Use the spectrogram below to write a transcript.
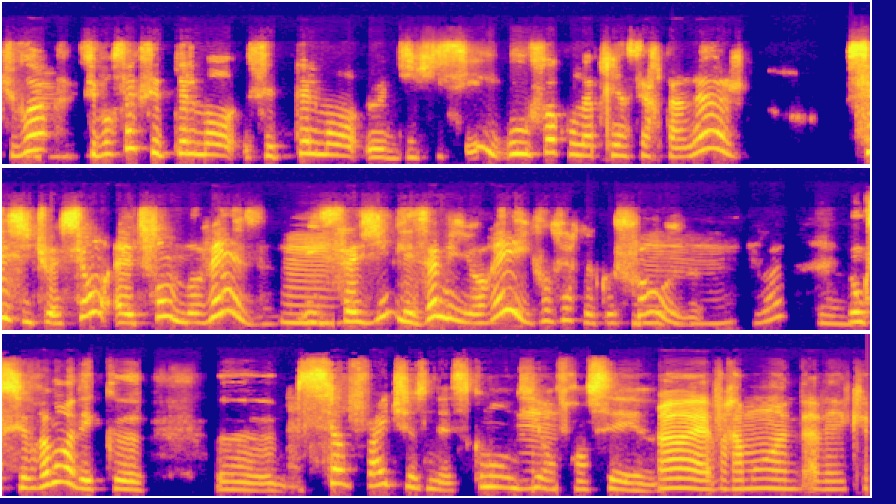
Tu vois, c'est pour ça que c'est tellement, c'est tellement euh, difficile. Une fois qu'on a pris un certain âge, ces situations, elles sont mauvaises. Il mmh. s'agit de les améliorer. Il faut faire quelque chose. Mmh. Tu vois Donc c'est vraiment avec euh, euh, self-righteousness, comment on dit en français Ouais, vraiment avec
